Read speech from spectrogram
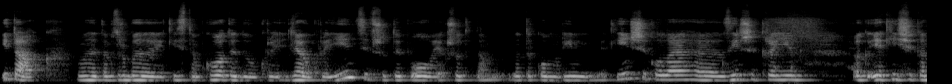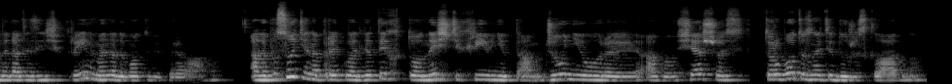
І так, вони там зробили якісь там квоти для українців, що типу, о, якщо ти там на такому рівні, як інші колеги з інших країн, е, як інші кандидати з інших країн, ми надамо тобі перевагу. Але по суті, наприклад, для тих, хто нижчих рівнів, там джуніори або ще щось, то роботу знайти дуже складно,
